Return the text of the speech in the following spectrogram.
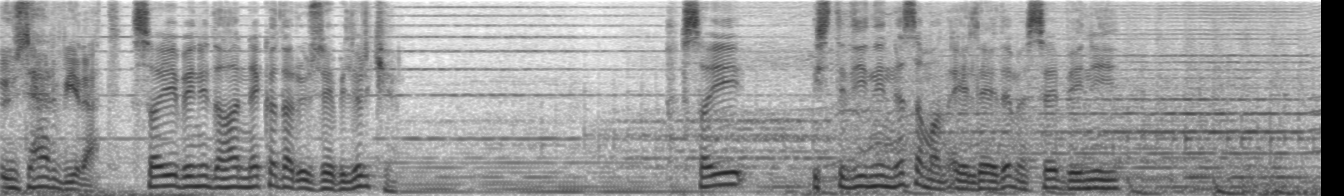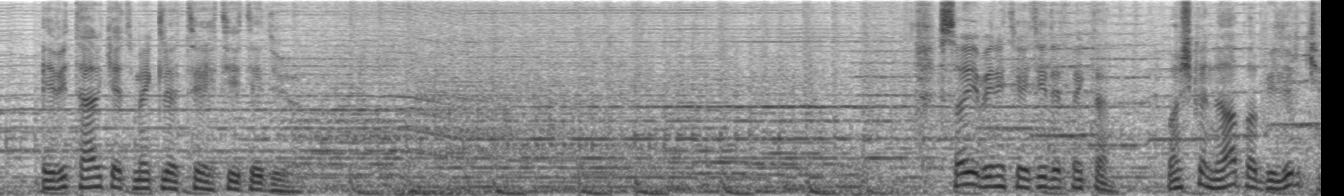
üzer Virat. Sayı beni daha ne kadar üzebilir ki? Sayı istediğini ne zaman elde edemese beni evi terk etmekle tehdit ediyor. Sayı beni tehdit etmekten başka ne yapabilir ki?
